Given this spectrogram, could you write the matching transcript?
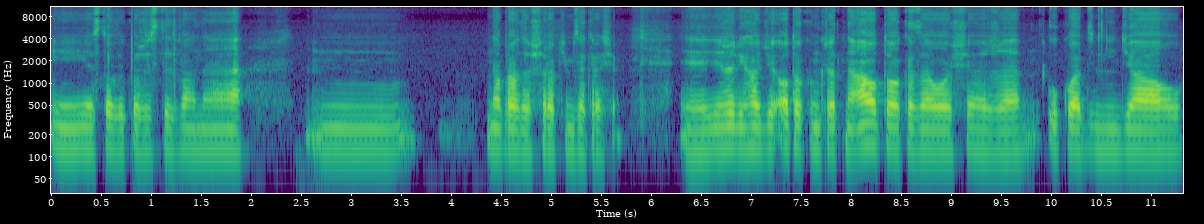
i jest to wykorzystywane mm, naprawdę w szerokim zakresie. Y, Jeżeli chodzi o to konkretne auto, okazało się, że układ nie działał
